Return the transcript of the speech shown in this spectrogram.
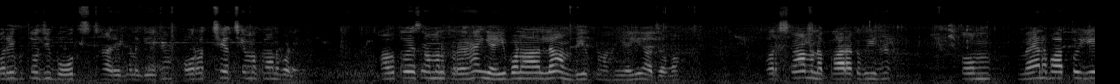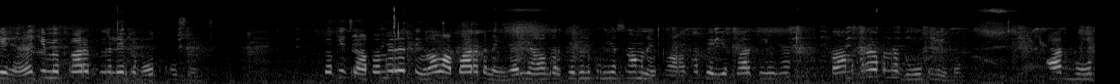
और अब तो जी बहुत सारे बन गए हैं और अच्छे अच्छे मकान बने। अब तो ऐसा मन कर रहे हैं, यही बना, ला, हम भी अपना, यहीं आ जावा। और सामने पार्क भी है। तो मेन बात तो ये है कि मैं पार्क में लेकर बहुत खुश हूँ। क्योंकि जहाँ पर मैं रहती हूँ ना, वहाँ पार्क नहीं है। यहाँ करके बिल्कुल ये सामने पार्क है, फिर ये पार्किंग है। काम करा, अपना धूप ले लो। आज बहुत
